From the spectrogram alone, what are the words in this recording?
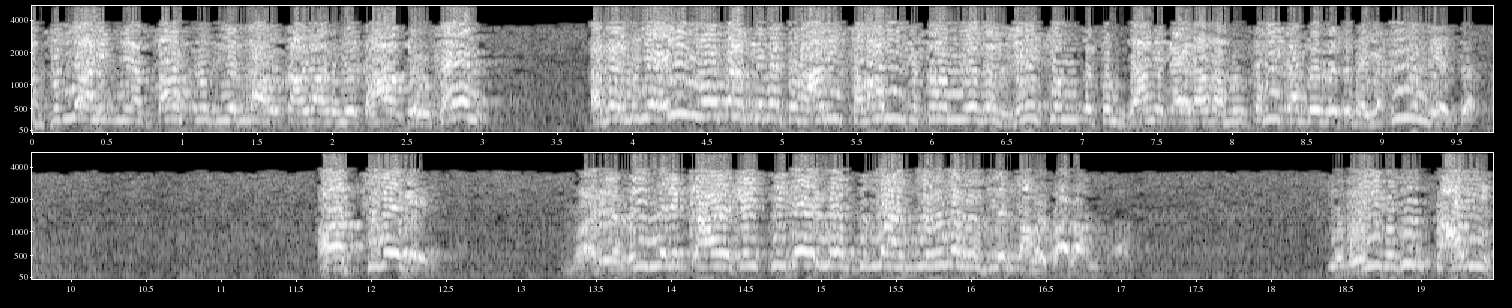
عبداللہ ابن عباس رضی اللہ تعالیٰ نے کہا کہ حسین اگر مجھے علم ہوتا کہ میں تمہاری سواری کے کام میں اگر لے چاہوں تو تم جانے کا ارادہ منتقل کر دو گے تو میں یقین لے اور چلے گئے۔ اور نے کہا ہے کہ اتنی دیر میں عبداللہ ابن عمر رضی اللہ تعالیٰ نے یہ وہی بزرگ تاریخ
